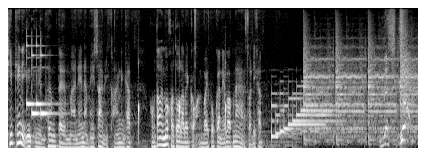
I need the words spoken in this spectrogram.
ทิปเทคนิคอื่นๆ เพิ่มเติมมาแนะนำให้ทราบอีกครั้งหนึงครับ ผมต้อง iMode ขอตัวลาไปก่อนไว้พบกันในรอบหน้า สวัสดีครับ Let's go.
